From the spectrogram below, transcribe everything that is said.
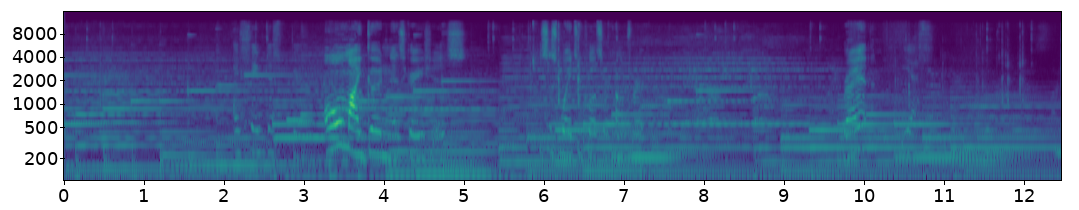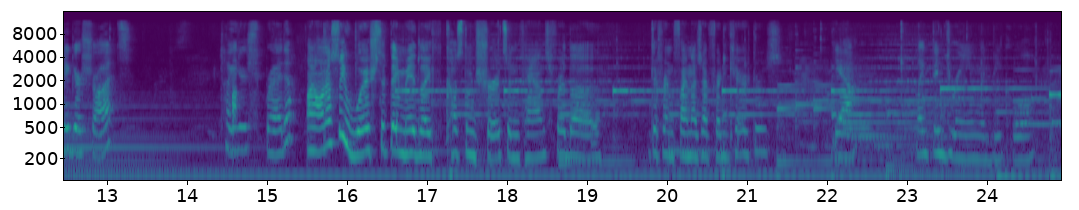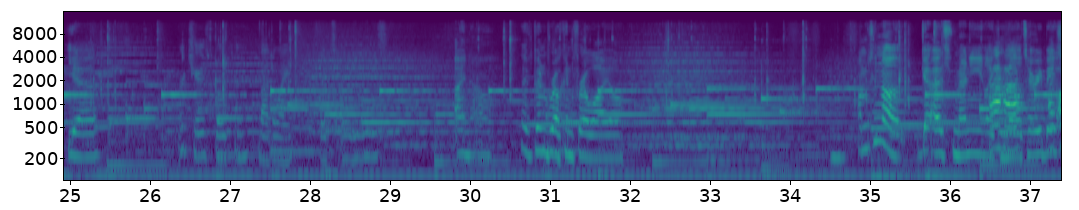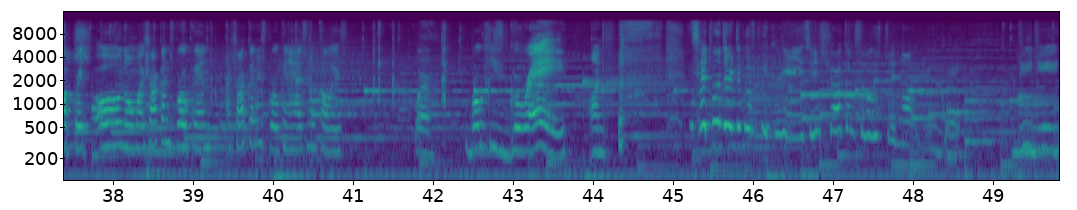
I saved a spear. Oh my goodness gracious. This is way too close for comfort. Right? Yes. Bigger shots. Tighter spread. I honestly wish that they made like custom shirts and pants for the different Five Nights at Freddy characters. Yeah. Like the dream would be cool. Yeah, Our chair's broken, by the way. It's LEDs. I know. They've been broken for a while. I'm just gonna get as many like Haha, military I bases. upgrade. Oh no, my shotgun's broken. My shotgun is broken. It has no colors. Where? Bro, he's gray. On his headphones are supposed to be green. His shotgun's supposed to not be great. GG.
